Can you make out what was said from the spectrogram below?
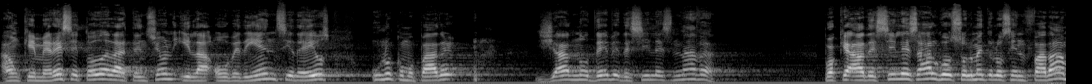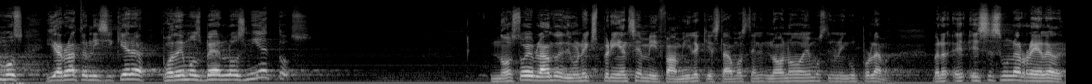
aunque merece toda la atención y la obediencia de ellos, uno como padre ya no debe decirles nada. Porque a decirles algo solamente los enfadamos y al rato ni siquiera podemos ver los nietos. No estoy hablando de una experiencia en mi familia que estamos teniendo, no, no hemos tenido ningún problema. Pero e, esa es una realidad.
